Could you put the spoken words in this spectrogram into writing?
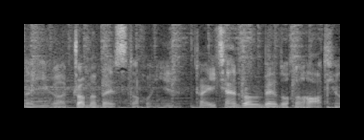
的一个 drum and bass 的混音。但是以前的 drum and bass 都很好听，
